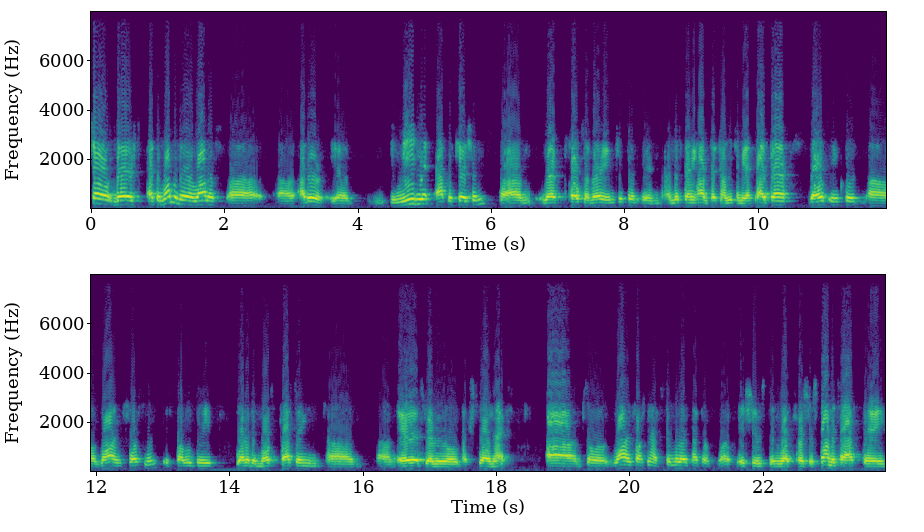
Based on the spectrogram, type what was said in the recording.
So there's at the moment there are a lot of uh, uh, other immediate applications um, where folks are very interested in understanding how the technology can be applied there. Those include uh, law enforcement is probably one of the most pressing uh, uh, areas where we will explore next. Um, so law enforcement have similar type of issues to what first responders have. They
